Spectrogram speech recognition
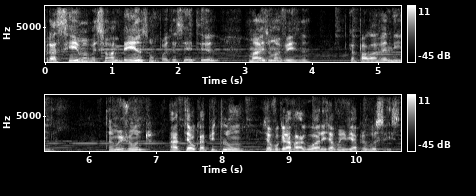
para cima, vai ser uma bênção, pode ter certeza. Mais uma vez, né? Que a palavra é linda. Tamo junto até o capítulo 1. Já vou gravar agora e já vou enviar para vocês.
